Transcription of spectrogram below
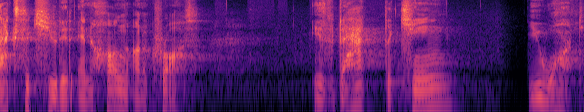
executed and hung on a cross. Is that the king you want?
